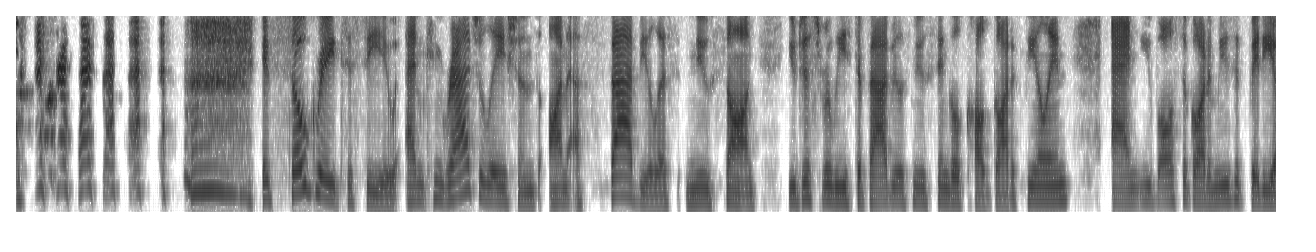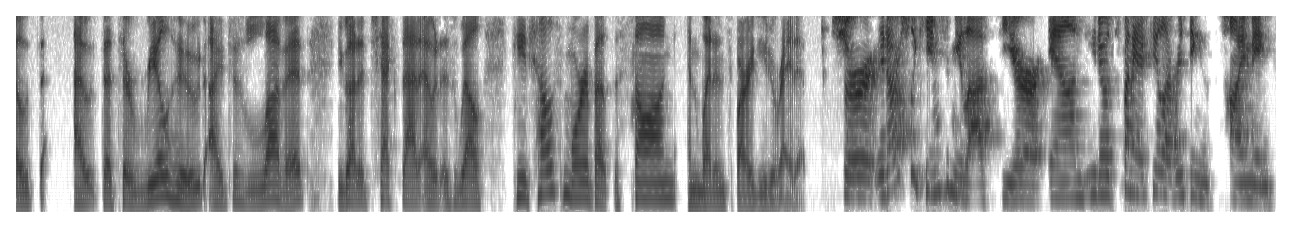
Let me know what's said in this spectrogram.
it's so great to see you and congratulations on a fabulous new song. You just released a fabulous new single called Got a Feeling and you've also got a music video out that's a real hoot. I just love it. You got to check that out as well. Can you tell us more about the song and what inspired you to write it? Sure. It actually came to me last year. And, you know, it's funny, I feel everything is timing.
